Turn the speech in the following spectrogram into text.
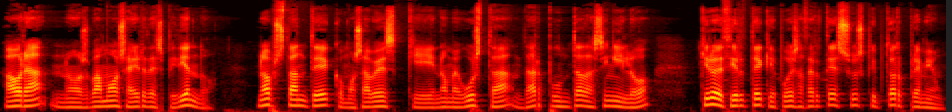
Ahora nos vamos a ir despidiendo. No obstante, como sabes que no me gusta dar puntadas sin hilo, quiero decirte que puedes hacerte suscriptor premium.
